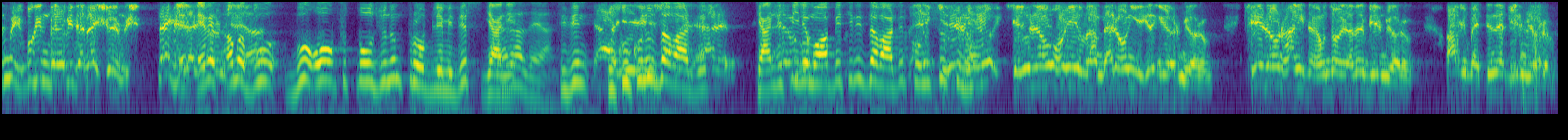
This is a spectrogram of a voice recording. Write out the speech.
gelmiş bugün böyle bir deneş vermiş. Ne güzel E, Evet ama ya. bu bu o futbolcunun problemidir. Yani, Herhalde yani. sizin Ya, hukukunuz da vardır. yani- Kendisiyle muhabbetiniz de vardır. Konuşursunuz. Kirillow'u 10 yıldan beri 10 yıldır görmüyorum. Kirillow'un hangi takımda oynadığını bilmiyorum. Akıbetini de bilmiyorum.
